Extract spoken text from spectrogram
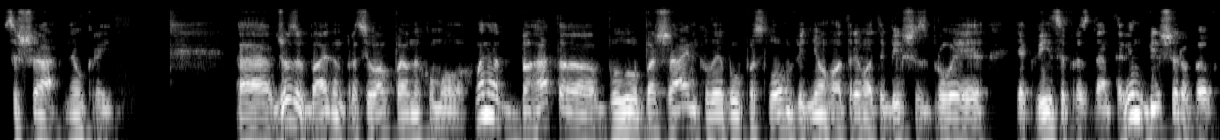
США, не України. Е, Джозеф Байден працював в певних умовах. У мене багато було бажань, коли я був послом від нього отримати більше зброї як віце-президента. Він більше робив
